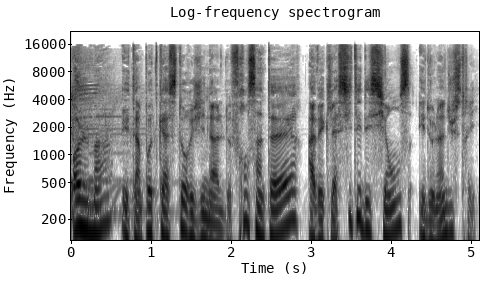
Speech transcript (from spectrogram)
Olma est un podcast original de France Inter avec la Cité des sciences et de l'industrie.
